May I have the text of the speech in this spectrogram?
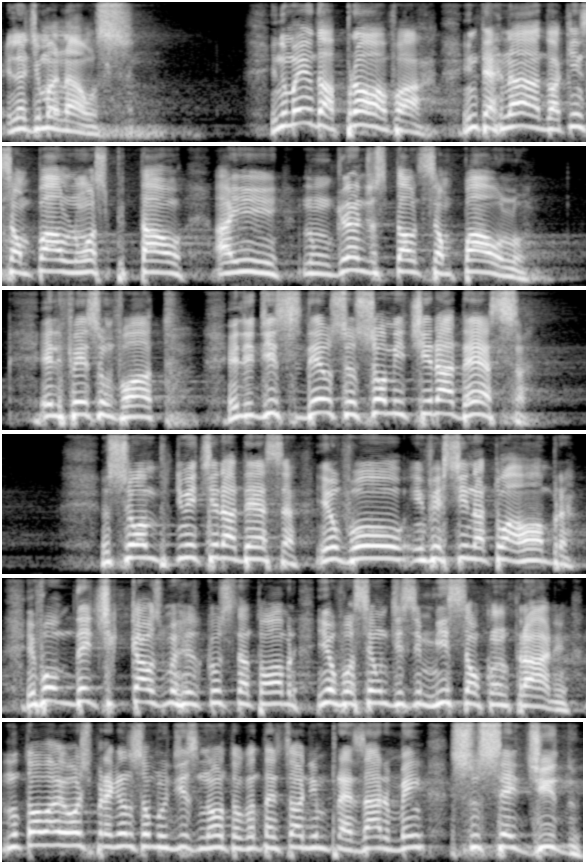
Ele é de Manaus. E no meio da prova, internado aqui em São Paulo, num hospital, aí, num grande hospital de São Paulo, ele fez um voto. Ele disse: Deus, se o Senhor me tirar dessa, o Senhor me tirar dessa, eu vou investir na tua obra, eu vou dedicar os meus recursos na tua obra, e eu vou ser um dizimista ao contrário. Não estou hoje pregando sobre o dízimo, não, estou contando a história de um empresário bem sucedido.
